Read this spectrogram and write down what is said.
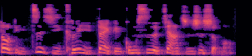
到底自己可以带给公司的价值是什么？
